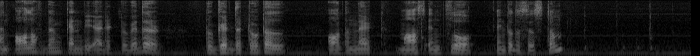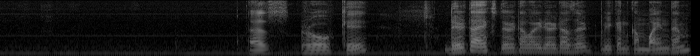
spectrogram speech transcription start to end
And all of them can be added together to get the total or the net mass inflow into the system as rho k. Delta x, delta y, delta z we can combine them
